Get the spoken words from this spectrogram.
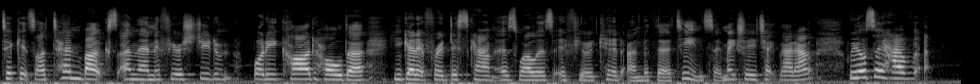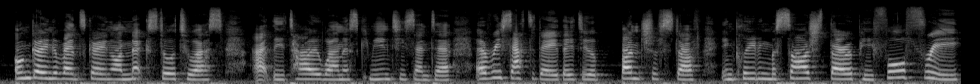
tickets are 10 bucks and then if you're a student body card holder you get it for a discount as well as if you're a kid under 13 so make sure you check that out. We also have ongoing events going on next door to us at the Tahoe Wellness Community Centre. Every Saturday they do a bunch of stuff, including massage therapy for free,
